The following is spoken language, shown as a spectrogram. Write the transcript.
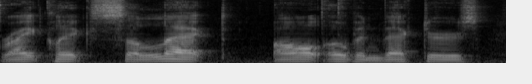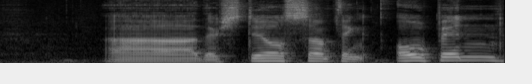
Right click, select all open vectors. Uh, there's still something open.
